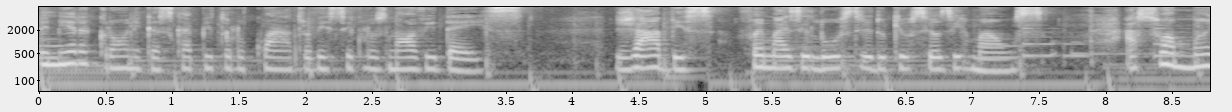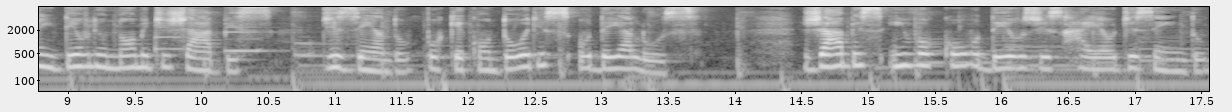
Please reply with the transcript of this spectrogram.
1 Crônicas, capítulo 4, versículos 9 e 10. Jabes foi mais ilustre do que os seus irmãos. A sua mãe deu-lhe o nome de Jabes, dizendo: Porque com dores o dei à luz. Jabes invocou o Deus de Israel, dizendo:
